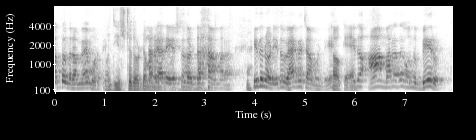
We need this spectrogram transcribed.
ಮತ್ತೊಂದು ರಂಬೆಯ ಮೂರ್ತಿ. ಎಷ್ಟು ದೊಡ್ಡ ಮರ ಅದೇ ಎಷ್ಟು ದೊಡ್ಡ ಆ ಮರ. ಇದು ನೋಡಿ ಇದು ವ್ಯಾಘ್ರ ಚಾಮುಂಡಿ. ಇದು ಆ ಮರದ ಒಂದು ಬೇರು.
